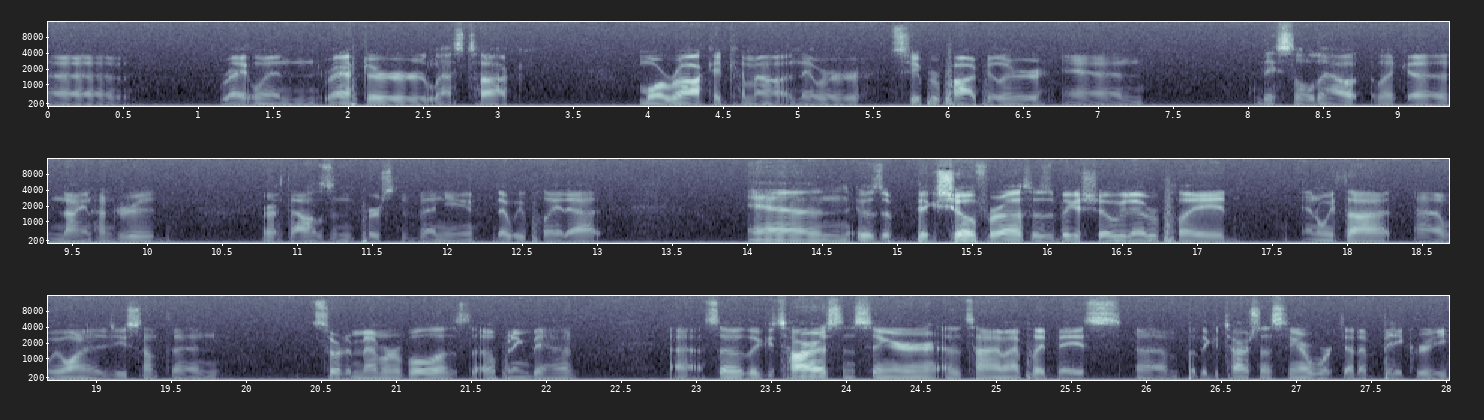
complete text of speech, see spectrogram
uh, right when right after Less Talk More Rock had come out and they were super popular and they sold out like a 900 or a thousand person venue that we played at. And it was a big show for us. It was the biggest show we'd ever played. And we thought uh, we wanted to do something sort of memorable as the opening band. Uh, so the guitarist and singer at the time i played bass um, but the guitarist and singer worked at a bakery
